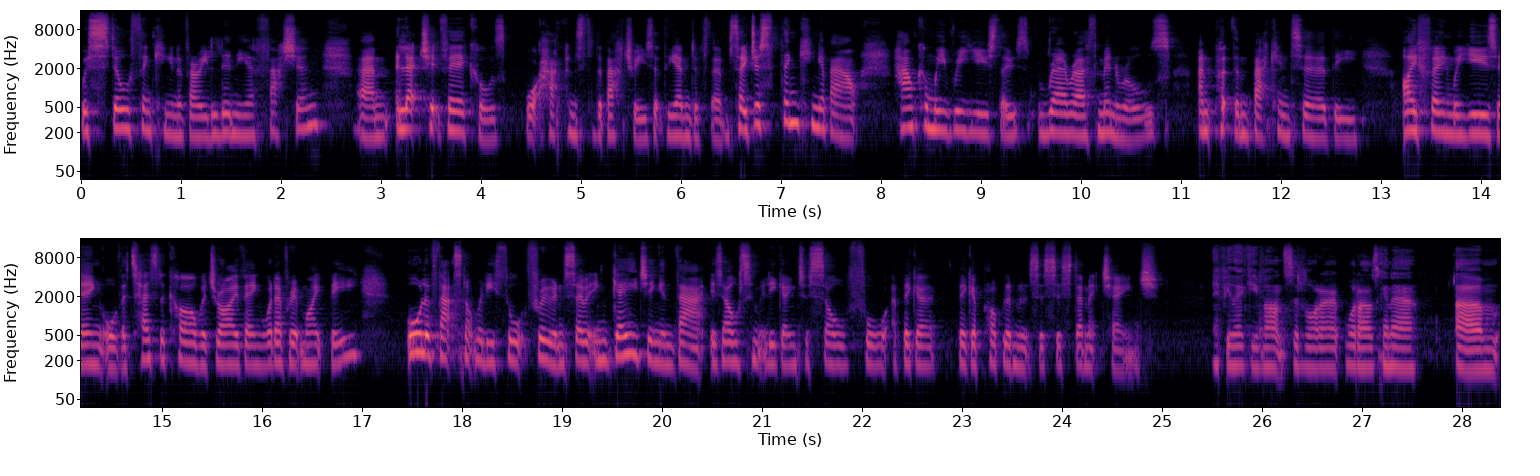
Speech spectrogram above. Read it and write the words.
we're still thinking in a very linear fashion. Um, electric vehicles, what happens to the batteries at the end of them? So just thinking about how can we reuse those rare earth minerals and put them back into the iPhone we're using or the Tesla car we're driving, whatever it might be, all of that's not really thought through. And so engaging in that is ultimately going to solve for a bigger bigger problem and it's a systemic change. I feel like you've answered what i what i was going to um,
